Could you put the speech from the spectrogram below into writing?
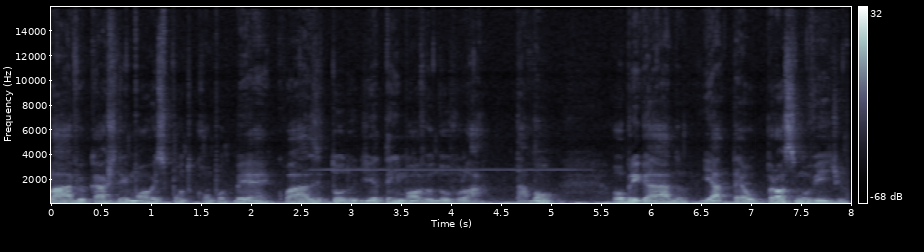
flaviocastroimóveis.com.br. Quase todo dia tem imóvel novo lá, tá bom? Obrigado e até o próximo vídeo.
